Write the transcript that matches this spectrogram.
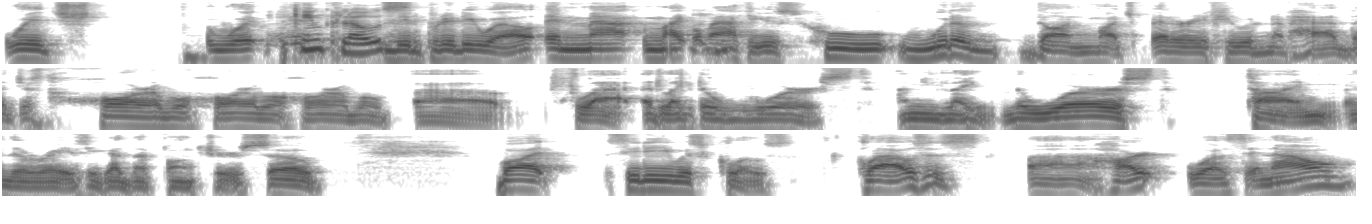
which w- Came close. did pretty well, and Ma- Michael. Matthews, who would have done much better if he wouldn't have had the just horrible, horrible, horrible uh, flat at like the worst. I mean, like the worst time in the race, he got that puncture. So, but CD was close. Klaus's uh, heart was Enau,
